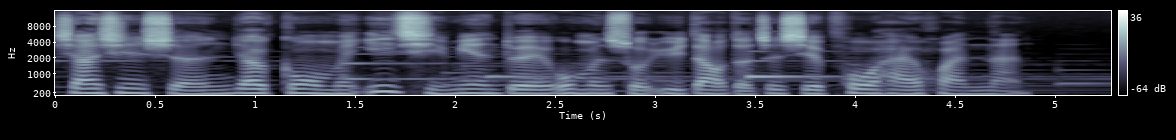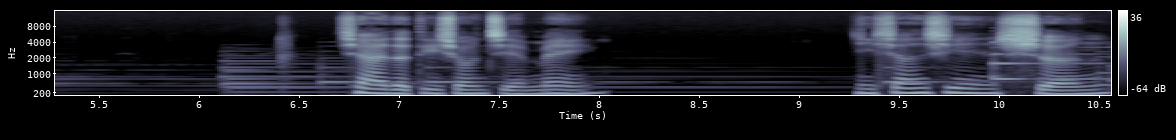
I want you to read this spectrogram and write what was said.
相信神要跟我们一起面对我们所遇到的这些迫害患难。亲爱的弟兄姐妹，你相信神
